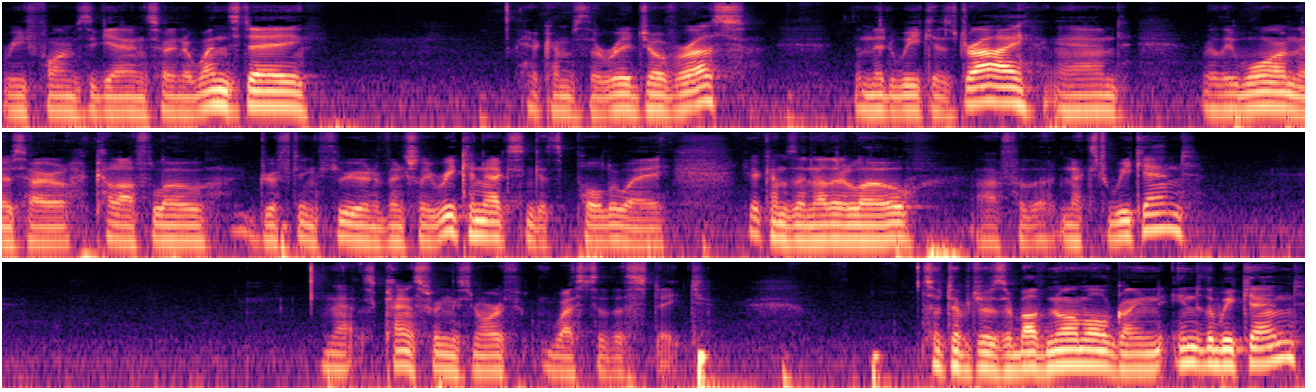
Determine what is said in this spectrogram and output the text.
reforms again. So into Wednesday, here comes the ridge over us. The midweek is dry and really warm. There's our cutoff low drifting through and eventually reconnects and gets pulled away. Here comes another low uh, for the next weekend. And that kind of swings northwest of the state. So temperatures above normal going into the weekend.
